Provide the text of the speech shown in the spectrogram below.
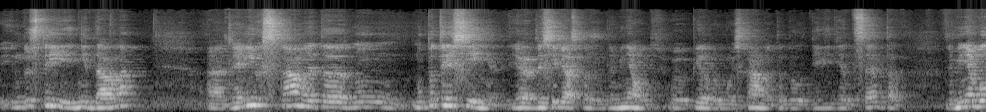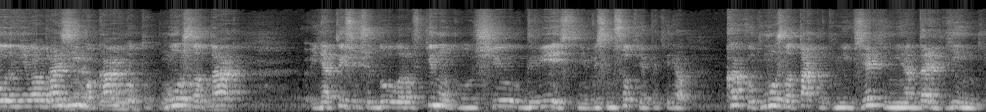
индустрии недавно, э, для них скам это ну, ну, потрясение. Я для себя скажу, для меня вот первый мой скам это был дивиденд-центр. Для меня было невообразимо, как вот можно так, я тысячу долларов кинул, получил 200, 800 я потерял. Как вот можно так вот не взять и не отдать деньги?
